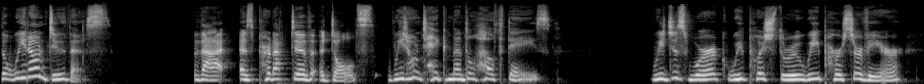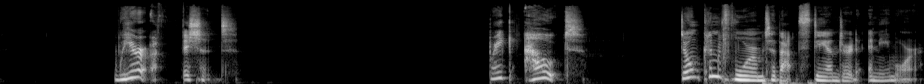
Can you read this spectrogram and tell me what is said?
That we don't do this. That as productive adults, we don't take mental health days. We just work, we push through, we persevere. We are efficient. Break out. Don't conform to that standard anymore.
